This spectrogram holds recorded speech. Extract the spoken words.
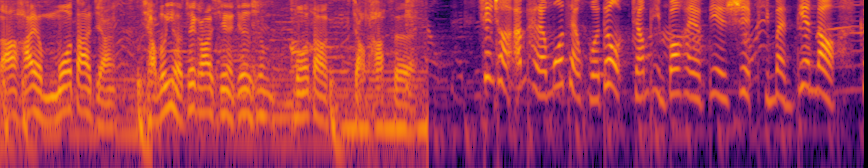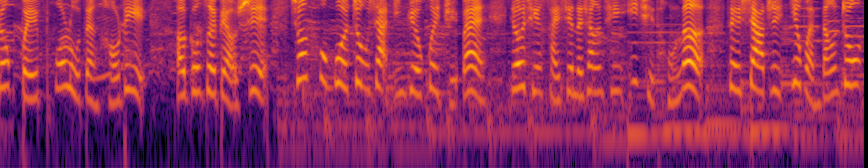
然后还有摸大奖，小朋友最高兴的就是摸到脚踏车。现场安排了摸彩活动，奖品包含有电视、平板电脑跟微波炉等好礼。而公所表示，希望透过仲夏音乐会举办，邀请海线的乡亲一起同乐，在夏日夜晚当中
